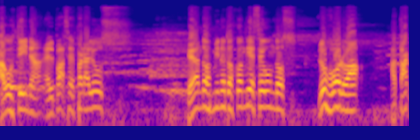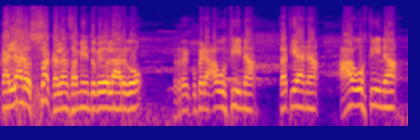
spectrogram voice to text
Agustina, el pase es para Luz. Quedan dos minutos con 10 segundos. Luz Borba. Ataca el aro, saca el lanzamiento, quedó largo. Recupera Agustina, Tatiana, Agustina,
